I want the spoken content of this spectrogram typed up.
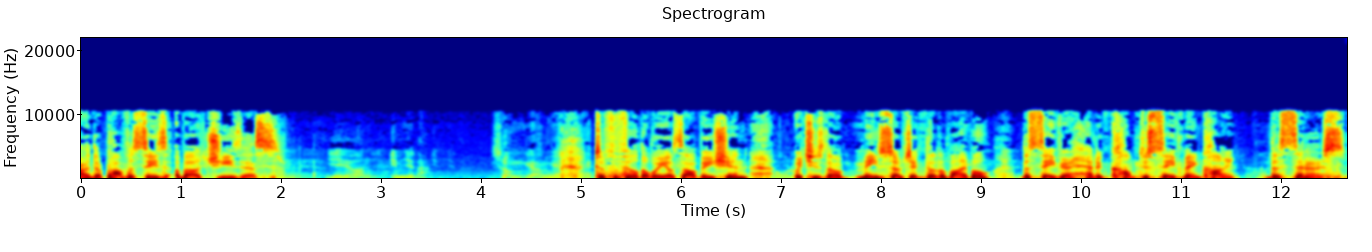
are the prophecies about Jesus. To fulfill the way of salvation, which is the main subject of the Bible, the Savior had to come to save mankind, the sinners.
